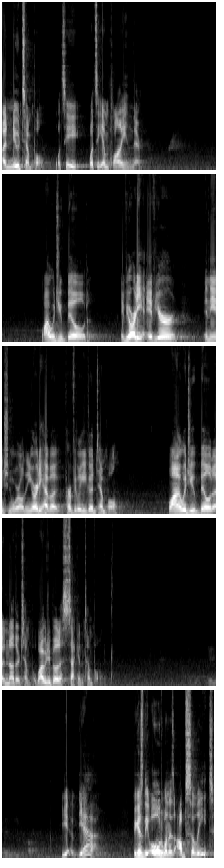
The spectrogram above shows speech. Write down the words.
a new temple, what's he, what's he implying there? Why would you build if you already, if you're in the ancient world and you already have a perfectly good temple, why would you build another temple? Why would you build a second temple? Yeah, yeah. Because the old one is obsolete.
